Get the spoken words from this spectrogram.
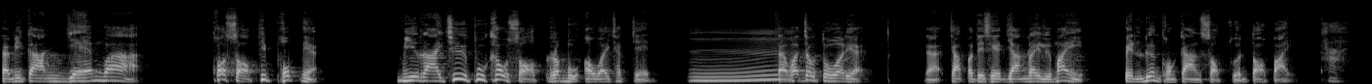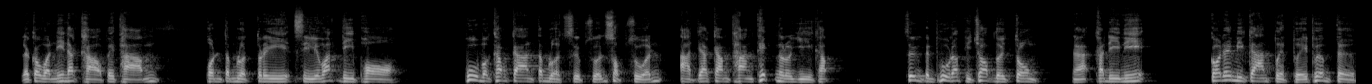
แต่มีการแย้มว่าข้อสอบที่พบเนี่ยมีรายชื่อผู้เข้าสอบระบุเอาไว้ชัดเจน อืมแต่ว่าเจ้าตัวเนี่ยนะจะปฏิเสธอย่างไรหรือไม่เป็นเรื่องของการสอบสวนต่อไป ค่ะ แล้วก็วันนี้นักข่าวไปถามพลตำรวจตรีศิริวัตรดีพอ ผู้บังคับการตำรวจสืบสวนสอบสวน อาชญากรรมทางเทคโนโลยีครับ ซึ่งเป็นผู้รับผิดชอบโดยตรงนะคดีนี้ ก็ได้มีการเปิดเผยเพิ่มเติม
